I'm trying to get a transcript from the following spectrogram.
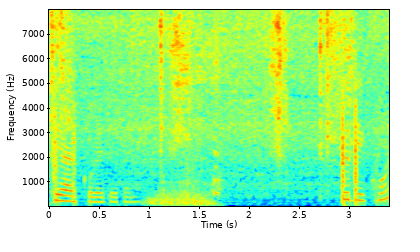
শেয়ার করে দেবেন। তো দেখুন,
